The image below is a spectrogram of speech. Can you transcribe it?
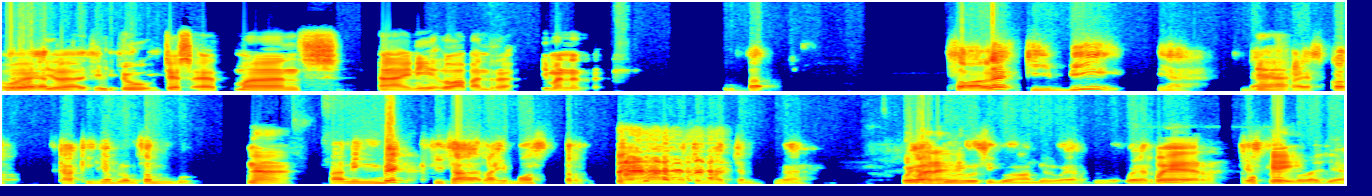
wah gila, Juju, sini. Chase Edmonds. Nah ini lo apa Andra? Gimana Andra? Soalnya Kibi ya Dak Ya. Prescott kakinya belum sembuh. Nah, Running back sisa Rahim Mostert sama macem-macem. Nah, WR Gimana dulu sih gua ngambil WR dulu. WR. Chase Oke. Claypool aja.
